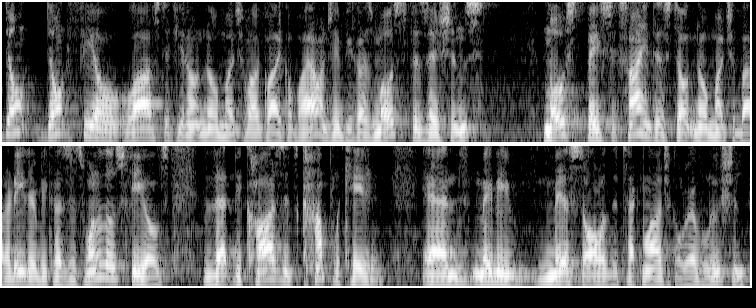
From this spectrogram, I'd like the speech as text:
don't, don't feel lost if you don't know much about glycobiology because most physicians, most basic scientists don't know much about it either because it's one of those fields that, because it's complicated and maybe missed all of the technological revolution,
